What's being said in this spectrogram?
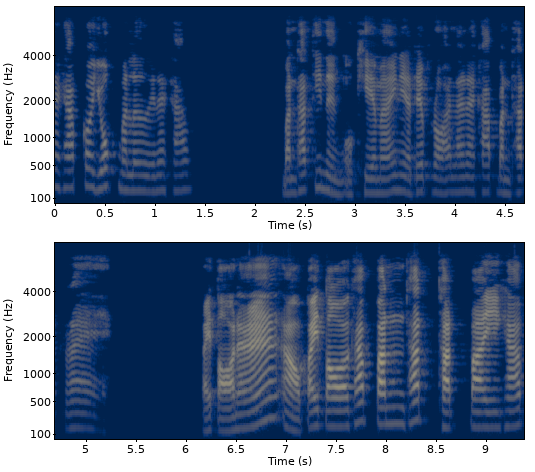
นะครับ ก็ยกมาเลยนะครับ บรรทัดที่หนึ่งโอเคไหมเนี่ยเรียบร้อยแล้วนะครับ บรรทัดแรก ไปต่อนะอ้าวไปต่อครับ บรรทัดถัดไปครับ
